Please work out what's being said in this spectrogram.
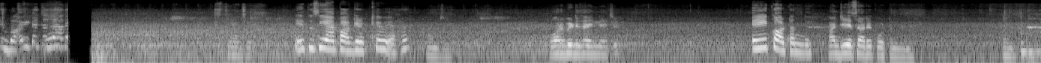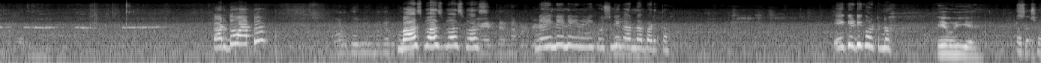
ਵਾਈਟ ਚ ਜ਼ਿਆਦਾ ਇਸ ਤਰ੍ਹਾਂ ਚ ਇਹ ਤੁਸੀਂ ਐ ਪਾ ਕੇ ਰੱਖੇ ਹੋਇਆ ਹੈ ਹਾਂਜੀ ਹੋਰ ਵੀ ਡਿਜ਼ਾਈਨ ਨੇ ਚ ਇਹ ਕਾਟਨ ਦੇ ਹਾਂਜੀ ਇਹ ਸਾਰੇ ਕੋਟਨ ਦੇ ਨੇ ਹਾਂਜੀ कर दो आप और कोई भी मतलब बस बस बस बस करना पड़ता नहीं नहीं नहीं नहीं कुछ नहीं करना पड़ता ये केडी कॉटन ਇਹ ਉਹੀ ਹੈ अच्छा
